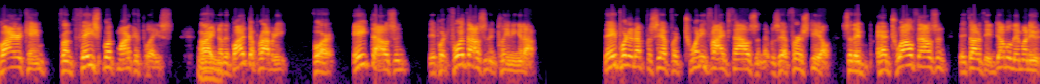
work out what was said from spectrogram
buyer came from Facebook Marketplace. All right, now they bought the property for eight thousand. They put four thousand in cleaning it up. They put it up for sale for twenty-five thousand. That was their first deal. So they had twelve thousand. They thought if they doubled their money,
